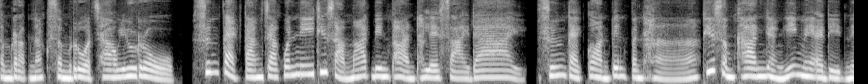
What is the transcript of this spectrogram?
สำหรับนักสำรวจชาวยุโรป ซึ่งแตกต่างจากวันนี้ที่สามารถบินผ่านทะเลทรายได้ ซึ่งแต่ก่อนเป็นปัญหาที่สำคัญอย่างยิ่งในอดีตใน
